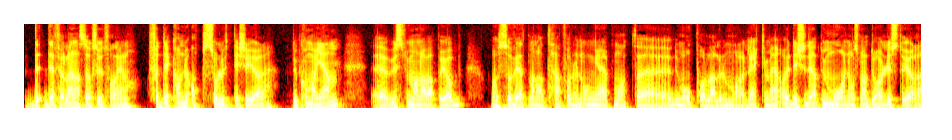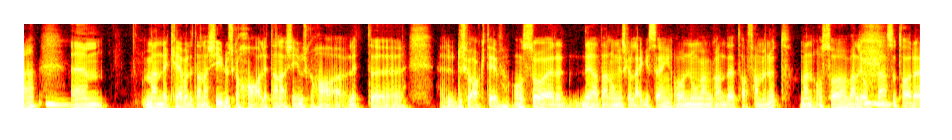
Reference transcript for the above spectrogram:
Det, det føler jeg er den største utfordringen nå. For det kan du absolutt ikke gjøre. Du kommer hjem eh, hvis man har vært på jobb, og så vet man at her får du en unge på en måte, du må oppholde eller du må leke med. Og det er ikke det at du må noe som helst, du har lyst til å gjøre det. Mm. Um, men det krever litt energi. Du skal ha litt energi. Du skal, ha litt, uh, du skal være aktiv. Og så er det det at den ungen skal legge seg, og noen ganger kan det ta fem minutter. Men også veldig ofte så tar det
